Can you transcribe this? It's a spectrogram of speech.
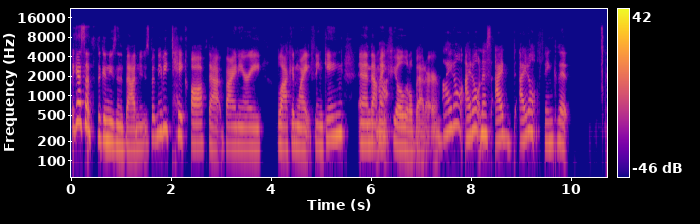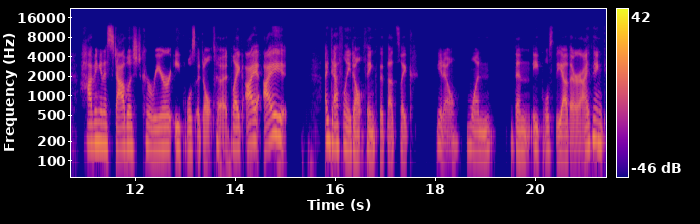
I guess that's the good news and the bad news, but maybe take off that binary black and white thinking and that yeah. might feel a little better. I don't I don't necessarily I I don't think that having an established career equals adulthood. Like I I I definitely don't think that that's like, you know, one then equals the other. I think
